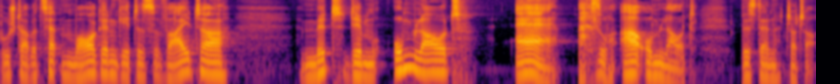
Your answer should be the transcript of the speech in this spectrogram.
Buchstabe Z. Morgen geht es weiter mit dem Umlaut Ä, also A-Umlaut. Bis dann, ciao, ciao.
